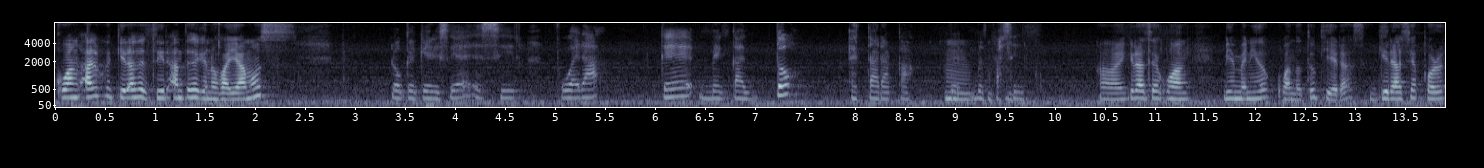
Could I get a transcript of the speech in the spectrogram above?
Juan, ¿algo que quieras decir antes de que nos vayamos? Lo que quería decir fuera que me encantó estar acá. Me, Mm. me fascinó. Ay, gracias Juan. Bienvenido cuando tú quieras. Gracias por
